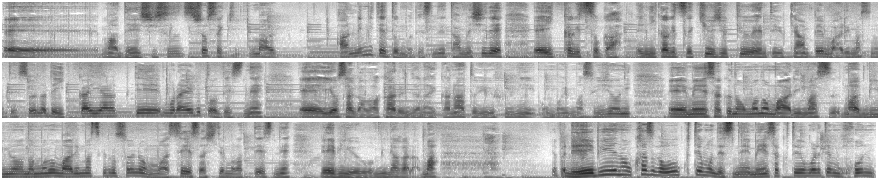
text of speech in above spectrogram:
えーまあ、電子書籍、まあ、アンリミテッドもですね試しで1ヶ月とか2ヶ月で99円というキャンペーンもありますのでそういうので1回やってもらえるとですね、えー、良さがわかるんじゃないかなというふうに思います。非常に、えー、名作のものもあります。まあ微妙なものもありますけどそういうのもまあ精査してもらってですねレビューを見ながらまあやっぱりレビューの数が多くてもですね名作と呼ばれても本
